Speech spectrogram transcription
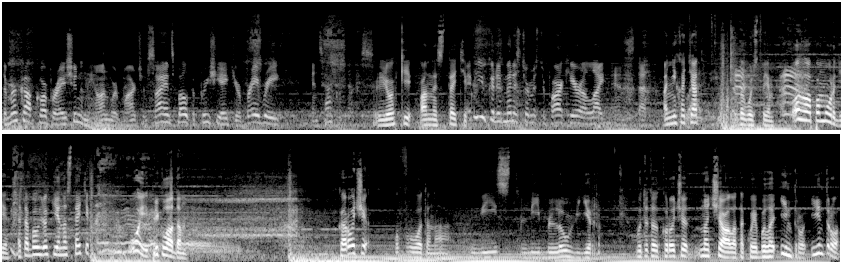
The Murkoff Corporation and the Onward March of Science both appreciate your bravery and sacrifice. Легкий анестетик. Maybe you could administer Mr. Park here a light anesthetic. Они хотят с удовольствием. Ага, по морде. Это был легкий анестетик. Ой, прикладом. Короче, вот она. Вистли Блувир. Вот это, короче, начало такое было, интро, интро.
